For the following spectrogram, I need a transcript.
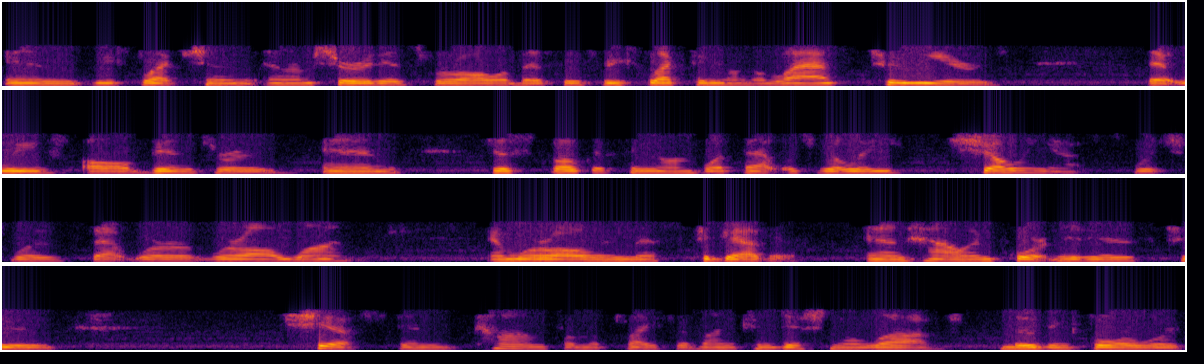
in reflection, and I'm sure it is for all of us, is reflecting on the last two years that we've all been through and just focusing on what that was really showing us, which was that we're, we're all one and we're all in this together and how important it is to shift and come from a place of unconditional love moving forward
